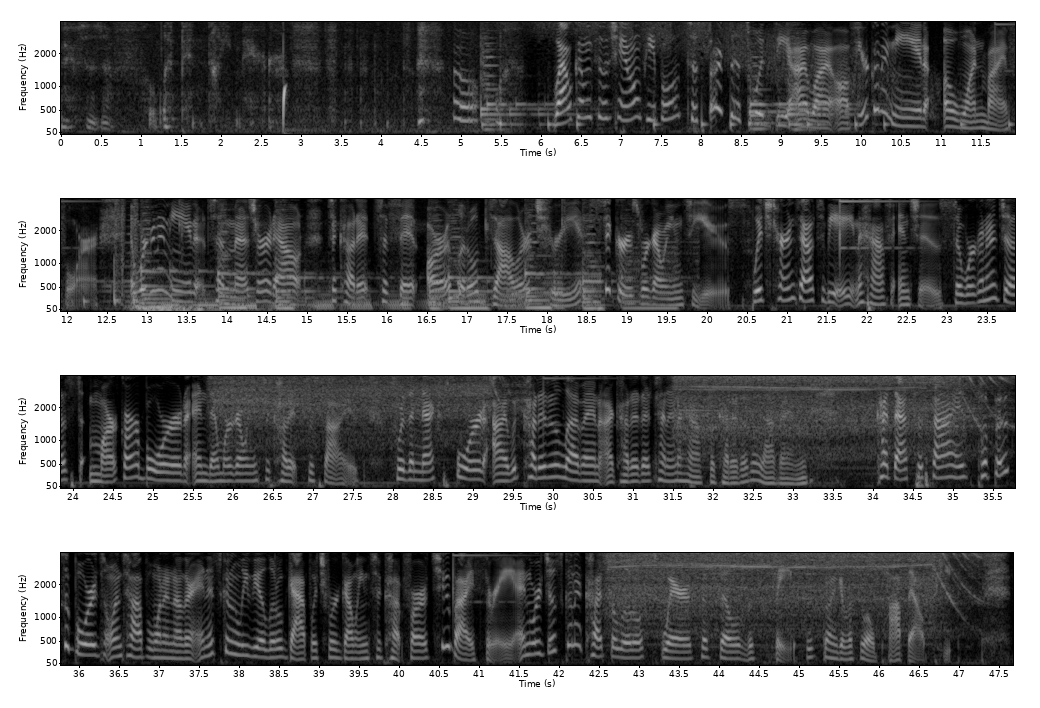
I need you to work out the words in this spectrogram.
This is a flippin' nightmare. oh. Welcome to the channel, people. To start this wood DIY off, you're going to need a 1x4. And we're going to need to measure it out to cut it to fit our little Dollar Tree stickers we're going to use, which turns out to be 8.5 inches. So we're going to just mark our board and then we're going to cut it to size. For the next board, I would cut it at 11. I cut it at 10 and a half, but cut it at 11 cut that to size, put both the boards on top of one another, and it's going to leave you a little gap, which we're going to cut for our 2x3. And we're just going to cut the little square to fill the space. This is going to give us a little pop out piece.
